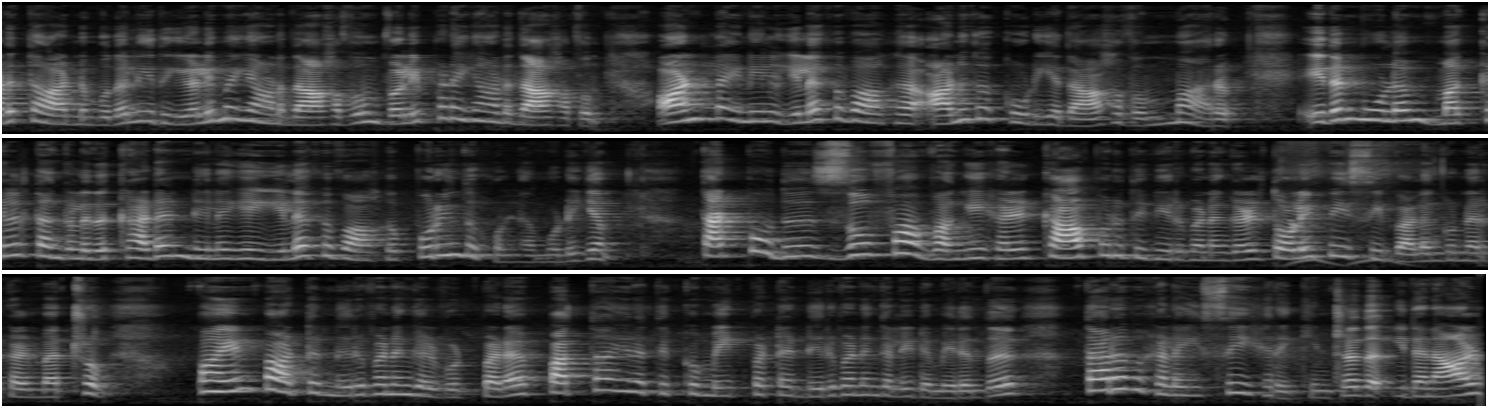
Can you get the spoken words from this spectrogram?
அடுத்த ஆண்டு முதல் இது எளிமையானதாகவும் வெளிப்படையானதாகவும் ஆன்லைனில் இலகுவாக அணுகக்கூடியதாகவும் மாறும். இதன் மூலம் மக்கள் தங்களது கடன் நிலையை இலகுவாக புரிந்து கொள்ள முடியும். தற்போது ஜூஃபா வங்கிகள் காப்புறுதி நிறுவனங்கள் தொலைபேசி வழங்குனர்கள் மற்றும் பயன்பாட்டு நிறுவனங்கள் உட்பட பத்தாயிரத்திற்கும் மேற்பட்ட நிறுவனங்களிடமிருந்து தரவுகளை சேகரிக்கின்றது. இதனால்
